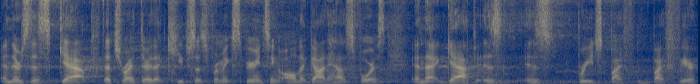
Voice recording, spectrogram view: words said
and there's this gap that's right there that keeps us from experiencing all that God has for us. And that gap is, is breached by, by fear.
